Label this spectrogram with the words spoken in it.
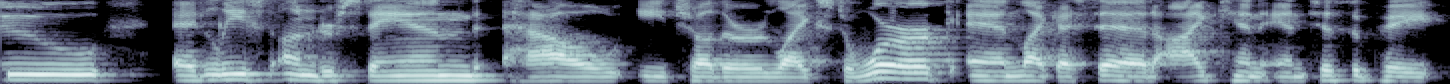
do at least understand how each other likes to work. And like I said, I can anticipate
